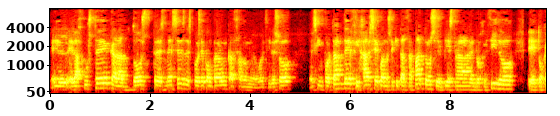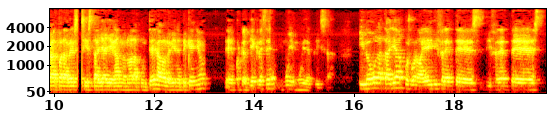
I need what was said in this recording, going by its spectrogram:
el, ajuste cada 2 tres meses después de comprar un calzado nuevo. Es decir, eso es importante fijarse cuando se quita el zapato, si el pie está enrojecido, eh, tocar para ver si está ya llegando ¿no? a la puntera o le viene pequeño, eh, porque el pie crece muy, muy deprisa. Y luego la talla, pues bueno, ahí hay diferentes, diferentes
